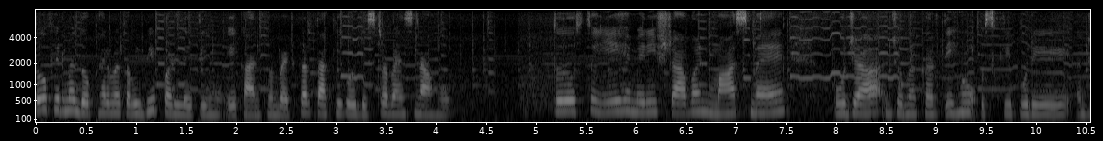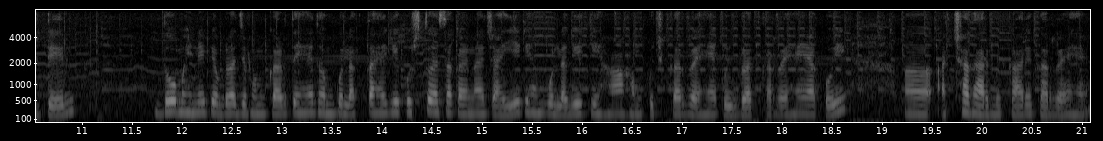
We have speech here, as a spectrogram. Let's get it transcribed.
तो फिर मैं दोपहर में कभी भी पढ़ लेती हूँ एकांत में बैठकर ताकि कोई डिस्टर्बेंस ना हो। तो दोस्तों, ये है मेरी श्रावण मास में पूजा जो मैं करती हूँ, उसकी पूरी डिटेल दो महीने के व्रत जब हम करते हैं तो हमको लगता है कि कुछ तो ऐसा करना चाहिए कि हमको लगे कि हाँ हम कुछ कर रहे हैं, कोई व्रत कर रहे हैं या कोई अच्छा धार्मिक कार्य कर रहे हैं।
